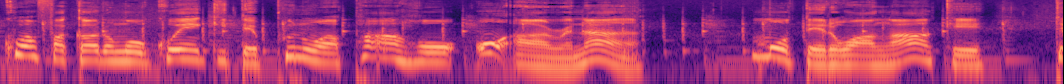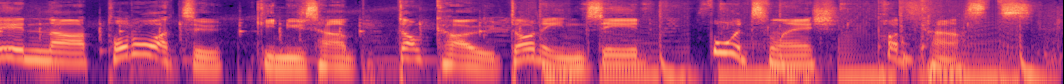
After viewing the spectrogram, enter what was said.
Kua whakarongo koe ki te punua pāho o R&R. Mō te roa ngāke, Tēnā toro atu ki newshub.co.nz forward slash podcasts.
